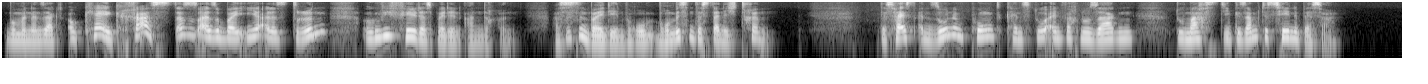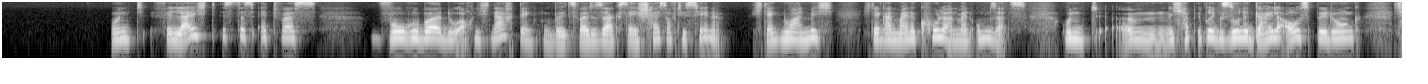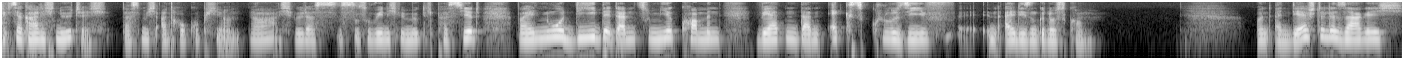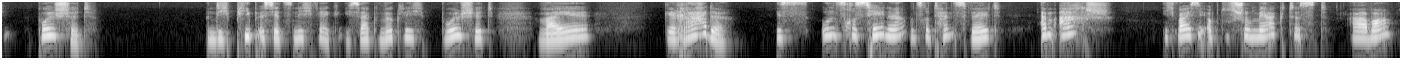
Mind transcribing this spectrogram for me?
Wo man dann sagt, okay, krass, das ist also bei ihr alles drin. Irgendwie fehlt das bei den anderen. Was ist denn bei denen? Warum, warum ist denn das da nicht drin? Das heißt, an so einem Punkt kannst du einfach nur sagen, du machst die gesamte Szene besser. Und vielleicht ist das etwas, worüber du auch nicht nachdenken willst, weil du sagst, ey, scheiß auf die Szene. Ich denke nur an mich. Ich denke an meine Kohle, an meinen Umsatz. Und ähm, ich habe übrigens so eine geile Ausbildung. Ich habe es ja gar nicht nötig, dass mich andere kopieren. Ja, ich will, dass es so wenig wie möglich passiert, weil nur die, die dann zu mir kommen, werden dann exklusiv in all diesen Genuss kommen. Und an der Stelle sage ich Bullshit. Und ich piep es jetzt nicht weg. Ich sage wirklich Bullshit, weil gerade ist unsere Szene, unsere Tanzwelt am Arsch. Ich weiß nicht, ob du es schon merktest, aber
